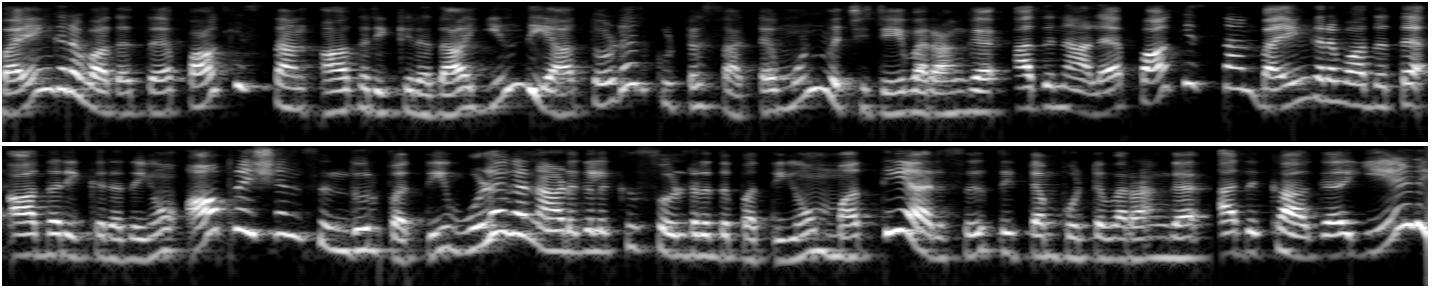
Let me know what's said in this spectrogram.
பயங்கரவாதத்தை பாகிஸ்தான் ஆதரிக்கிறதா இந்தியா தொடர் குற்றச்சாட்டை முன் வச்சுட்டே வராங்க. அதனால பாகிஸ்தான் பாகிஸ்தான் பயங்கரவாதத்தை ஆதரிக்கிறதையும் ஆபரேஷன் சிந்தூர் பத்தி உலக நாடுகளுக்கு சொல்றது பத்தியும் மத்திய அரசு திட்டம் போட்டு வராங்க. அதுக்காக ஏழு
